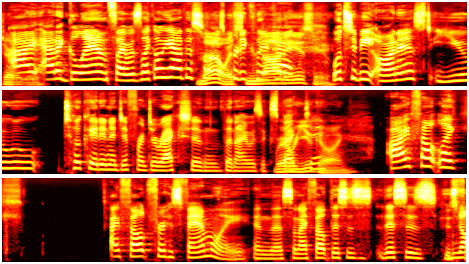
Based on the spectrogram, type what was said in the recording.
dirty. I at a glance, I was like, oh yeah, this one No, was it's pretty clear not cut. easy. Well, to be honest, you took it in a different direction than I was expecting. Where were you going? I felt like I felt for his family in this, and I felt this is this is His not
